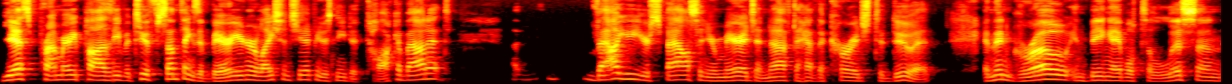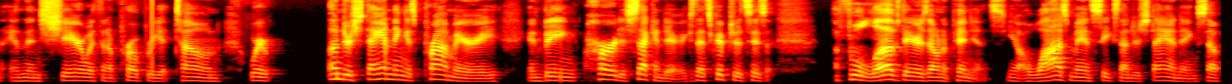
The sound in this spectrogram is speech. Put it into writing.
yes, primary positive, but two, if something's a barrier in a relationship, you just need to talk about it value your spouse and your marriage enough to have the courage to do it and then grow in being able to listen and then share with an appropriate tone where understanding is primary and being heard is secondary because that scripture that says a fool loves to hear his own opinions. You know a wise man seeks understanding. So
